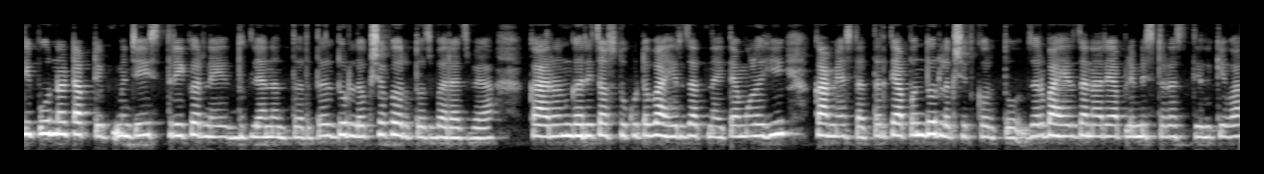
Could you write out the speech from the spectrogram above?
ती पूर्ण टापटीप म्हणजे इस्त्री करणे धुतल्यानंतर तर दुर्लक्ष करतोच बऱ्याच वेळा. कारण घरीच असतो कुठं बाहेर जात नाही त्यामुळं ही कामे असतात. तर ते आपण दुर्लक्षित करतो. जर बाहेर जाणारे आपले मिस्टर असतील किंवा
